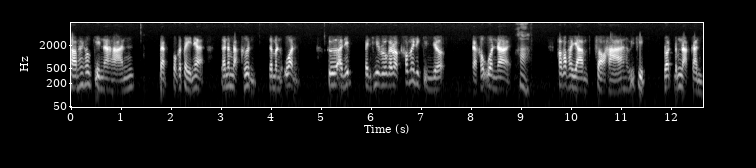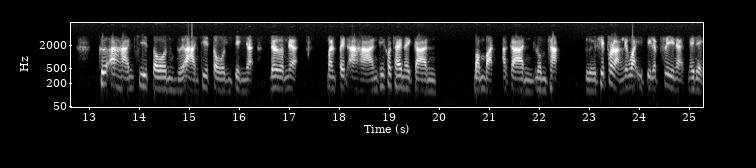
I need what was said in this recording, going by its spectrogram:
ทำให้เขากินอาหารแบบปกติเนี่ย แล้วน้ำหนักขึ้น แล้วมันอ้วน คืออันนี้เป็นที่รู้กันว่าเขาไม่ได้กินเยอะ แต่เขาอ้วนได้ค่ะเขาก็พยายามเสาะหาวิธีลดน้ำหนักกัน คืออาหารคีโตนหรืออาหารคีโตจริงๆเนี่ย เดิมเนี่ย มันเป็นอาหารที่เขาใช้ในการบำบัดอาการลมชัก หรือที่ฝรั่งเรียกว่าอีปิเลปซีเนี่ยในเด็ก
